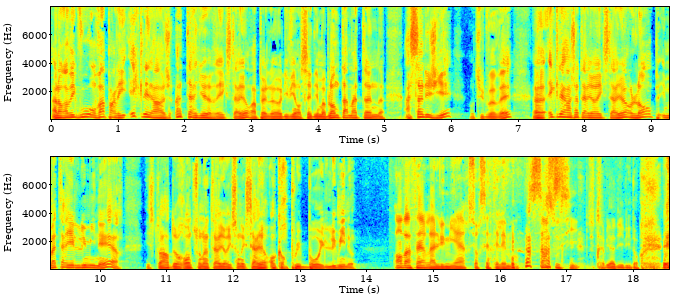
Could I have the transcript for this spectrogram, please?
Alors avec vous, on va parler éclairage intérieur et extérieur. Rappelle Olivier Ancet des meubles Antamaton à Saint-Légier, au-dessus de Vevey. Euh, éclairage intérieur et extérieur, lampes et matériel luminaire, histoire de rendre son intérieur et son extérieur encore plus beau et lumineux. On va faire la lumière sur cet élément, sans souci. C'est très bien dit, dis donc. Et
